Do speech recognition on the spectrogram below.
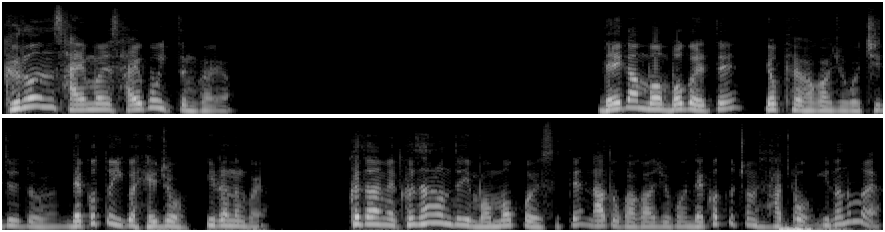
그런 삶을 살고 있던 거예요. 내가 뭐 먹을 때 옆에 와가지고 지들도 내 것도 이거 해줘 이러는 거야. 그 다음에 그 사람들이 뭐 먹고 있을 때 나도 가가지고 내 것도 좀 사줘 이러는 거야.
